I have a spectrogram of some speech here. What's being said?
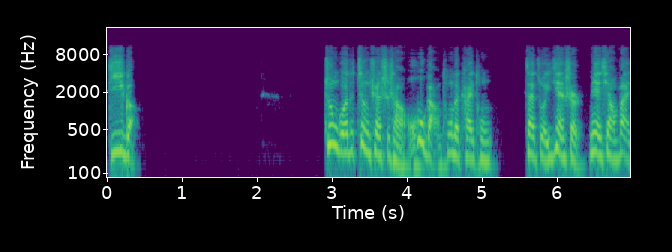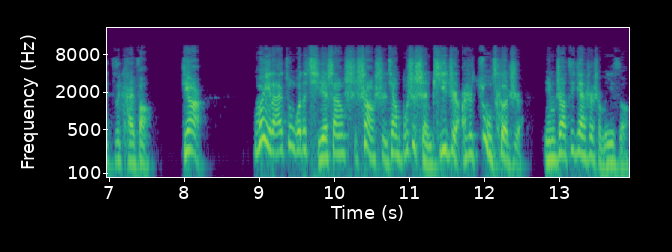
第一个，中国的证券市场沪港通的开通，在做一件事面向外资开放。第二，未来中国的企业上市上市将不是审批制，而是注册制。你们知道这件事什么意思？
